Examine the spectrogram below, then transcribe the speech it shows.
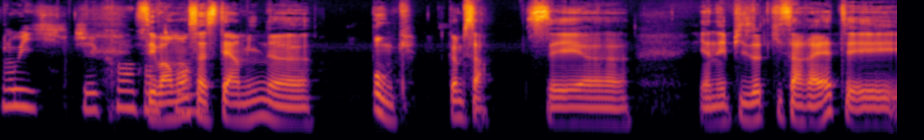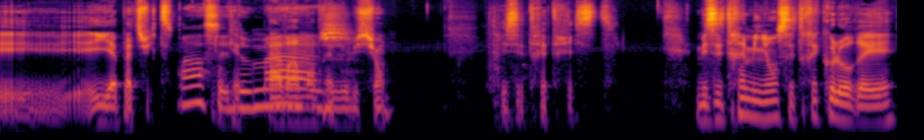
Oui, j'ai cru entendre C'est vraiment, ça. ça se termine euh, punk, comme ça. C'est, euh, il y a un épisode qui s'arrête et il n'y a pas de suite. Ah, c'est a Pas vraiment de dommage. résolution. Et c'est très triste. Mais c'est très mignon, c'est très coloré.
